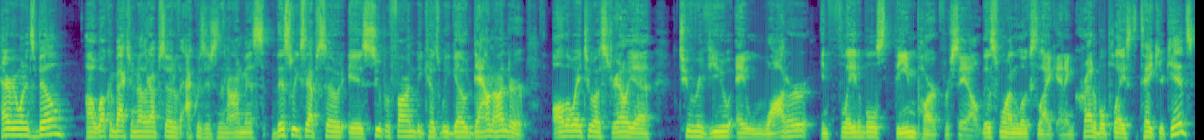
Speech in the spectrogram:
Hey everyone, it's Bill. Uh, welcome back to another episode of Acquisitions Anonymous. This week's episode is super fun because we go down under all the way to Australia to review a water inflatables theme park for sale. This one looks like an incredible place to take your kids.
